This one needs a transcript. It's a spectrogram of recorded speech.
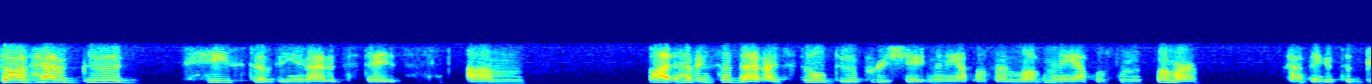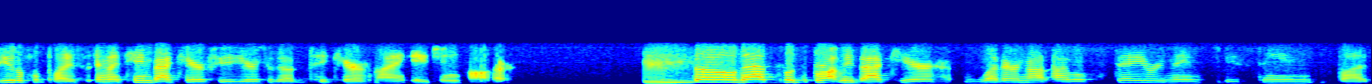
So I've had a good taste of the United States. Um, but having said that, I still do appreciate Minneapolis. I love Minneapolis in the summer. I think it's a beautiful place. And I came back here a few years ago to take care of my aging father. Mm. So that's what's brought me back here. Whether or not I will stay remains to be seen. But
